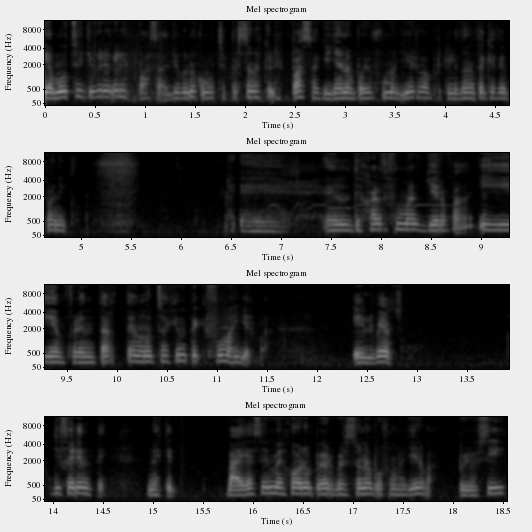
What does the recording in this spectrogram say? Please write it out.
Y a muchos yo creo que les pasa. Yo conozco muchas personas que les pasa que ya no pueden fumar hierba porque les dan ataques de pánico. Eh, el dejar de fumar hierba y enfrentarte a mucha gente que fuma hierba. El ver diferente. No es que vaya a ser mejor o peor persona por fumar hierba, pero sí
